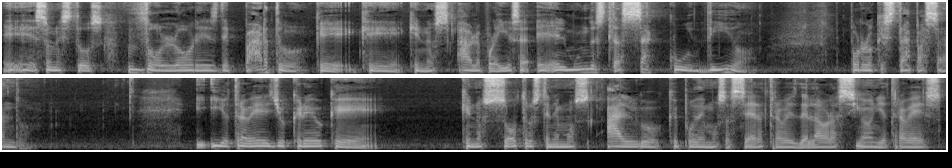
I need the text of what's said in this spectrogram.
eh, son estos dolores de parto que, que, nos habla por ahí. O sea, el mundo está sacudido por lo que está pasando. Y, y otra vez yo creo que, que nosotros tenemos algo que podemos hacer a través de la oración y a través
